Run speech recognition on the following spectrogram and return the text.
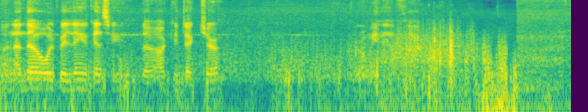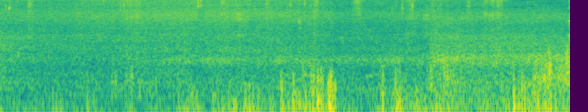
Another old building you can see the architecture. Romanian flag. You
